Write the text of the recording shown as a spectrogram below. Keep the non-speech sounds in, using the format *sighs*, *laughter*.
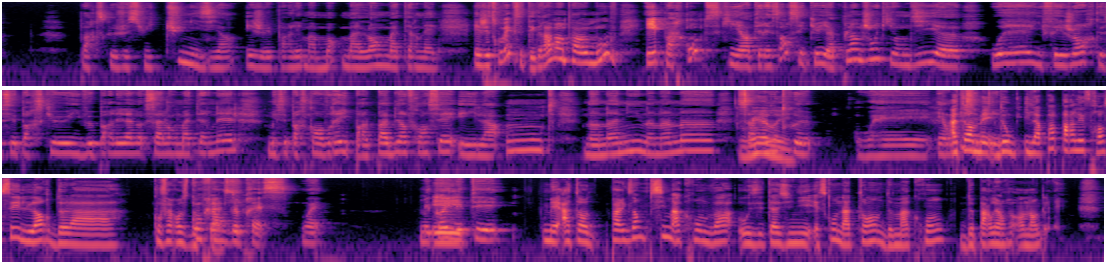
Parce que je suis tunisien et je vais parler ma, langue maternelle. Et j'ai trouvé que c'était grave un power move. Et par contre, ce qui est intéressant, c'est qu'il y a plein de gens qui ont dit euh, Ouais, il fait genre que c'est parce qu'il veut parler la- sa langue maternelle, mais c'est parce qu'en vrai, il parle pas bien français et il a honte, nanani, nanana. Ça Really? montre. Ouais. Et en Attends, mais donc il n'a pas parlé français lors de la conférence de Conférence presse. de presse, ouais. Mais quand Et- il était. Mais attends, par exemple, si Macron va aux États-Unis, est-ce qu'on attend de Macron de parler en, en anglais?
